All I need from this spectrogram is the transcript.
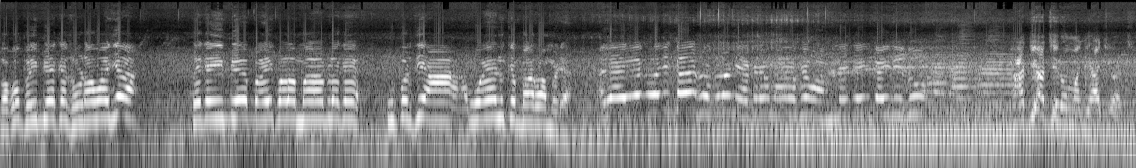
ભગો ભાઈ બે કે છોડાવવા ગયા. તો કે એ બે બાઇક વાળા માં આપણે કે ઉપરથી આ ઓયાનું કે મારવા મળ્યા એટલે એક વખત કયો છોકરો નીકળ્યો મારો છે અમને જઈને કહી દીધું? સાચી વાત છે રોમાજી સાચી વાત છે.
